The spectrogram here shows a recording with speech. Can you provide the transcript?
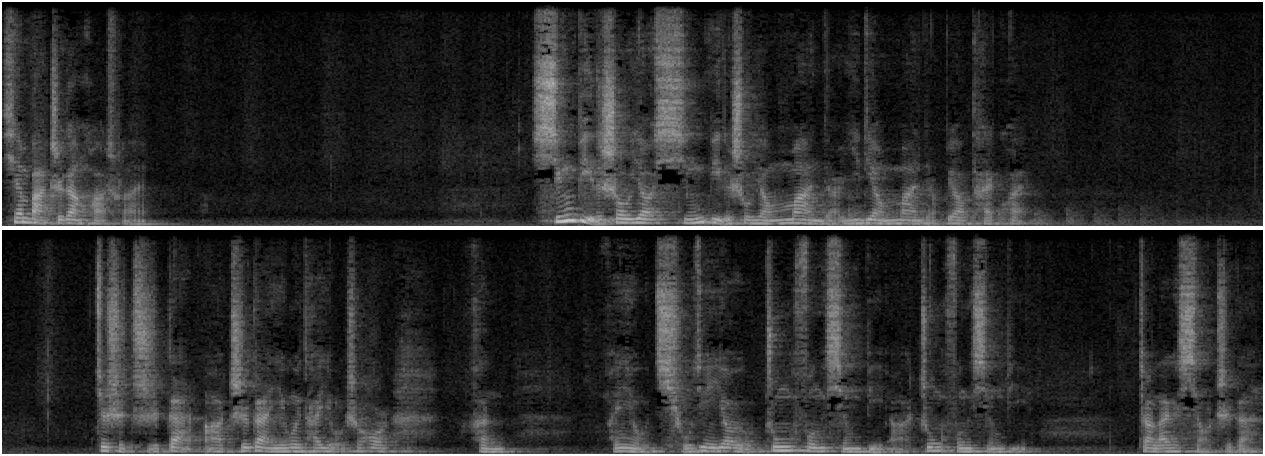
先把枝干画出来。行笔的时候要行笔的时候要慢点，一定要慢点，不要太快。这是枝干啊，枝干，因为它有时候很很有遒劲，要有中锋行笔啊，中锋行笔。这儿来个小枝干。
